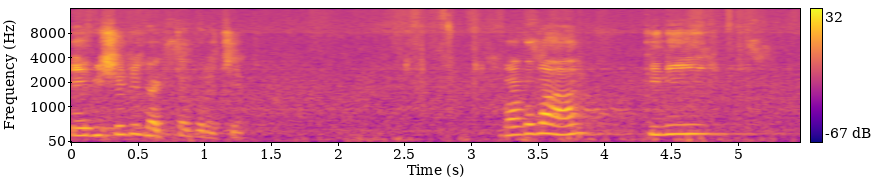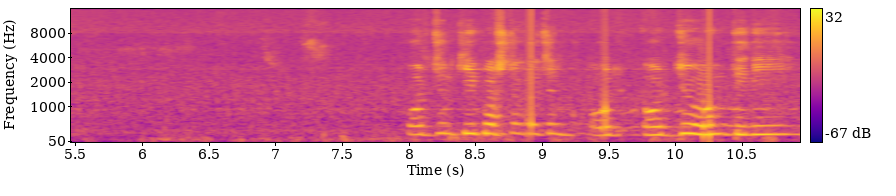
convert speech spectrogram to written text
এই বিষয়টি ব্যক্ত করেছেন। ভগবান তিনি অর্জুন কি প্রশ্ন করেছেন? অর্জুন তিনি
